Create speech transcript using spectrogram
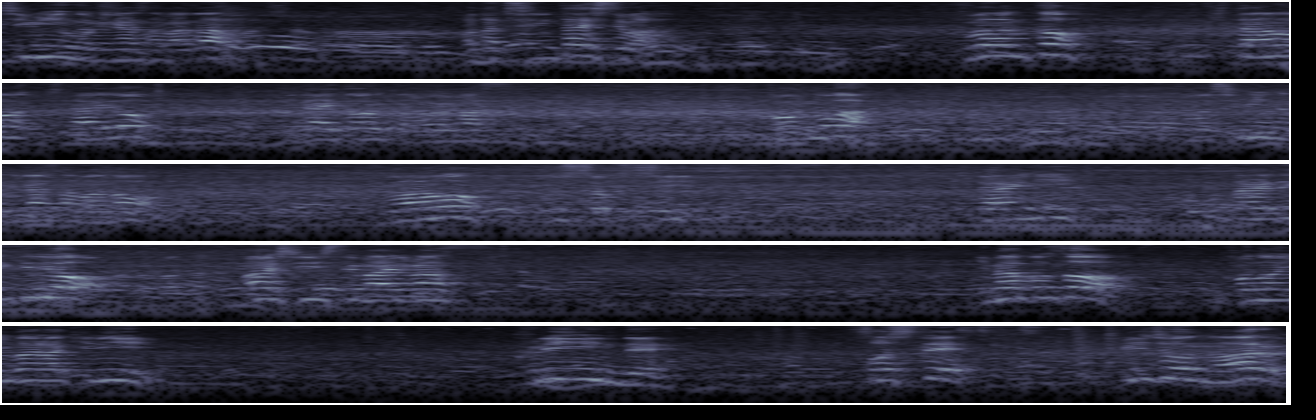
市民の皆様が私に対しては不安と期待を期待を抱いておると思います。今後はその市民の皆様の不安を払拭し期待にお応えできるよう邁進してまいります。今こそこの茨城にクリーンでそしてビジョンのある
